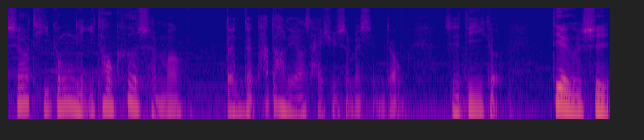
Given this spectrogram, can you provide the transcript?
是要提供你一套课程吗？等等，他到底要采取什么行动？这是第一个。第二个是，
